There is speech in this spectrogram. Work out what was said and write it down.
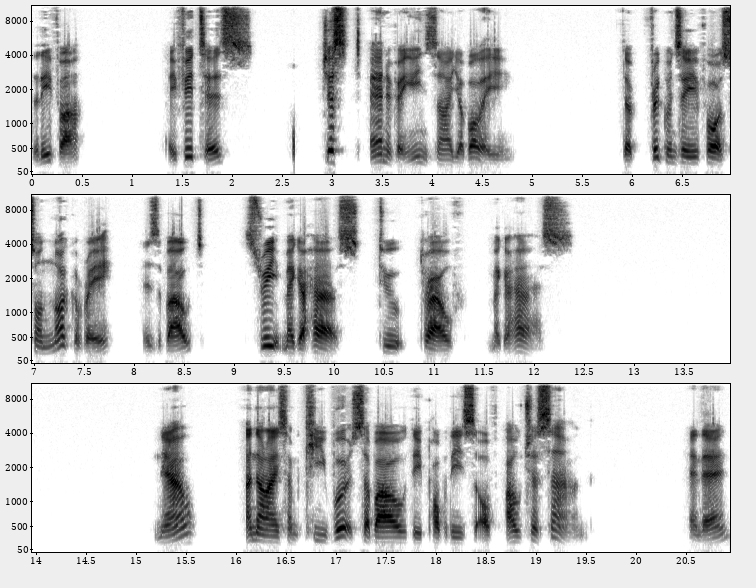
the liver, a fetus, just anything inside your body. The frequency for sonography is about 3 MHz to 12 MHz. Now, analyze some keywords about the properties of ultrasound. And then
